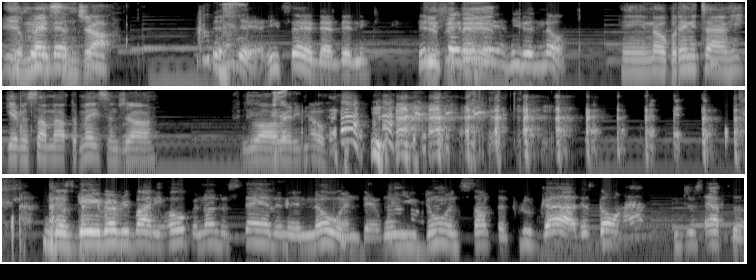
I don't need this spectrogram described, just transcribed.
said The that mason too. jar. Yeah, he said that, didn't he? Did Yes, he he say that did. then? He didn't know. He ain't know, but anytime he giving something out the mason jar, you already know. Just gave everybody hope and understanding and knowing that when you're doing something through God, it's gonna happen. You just have to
